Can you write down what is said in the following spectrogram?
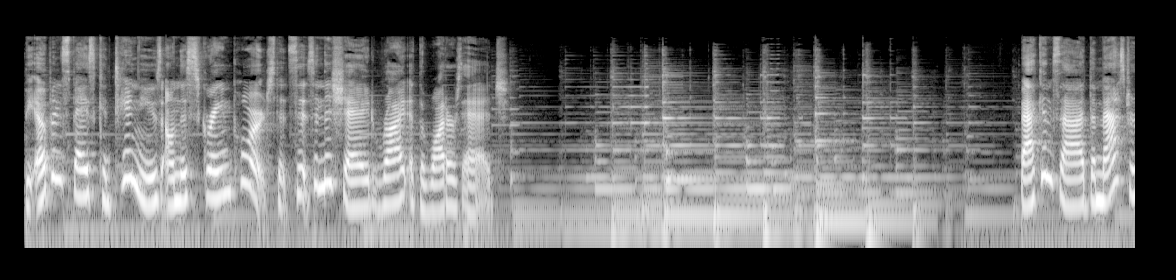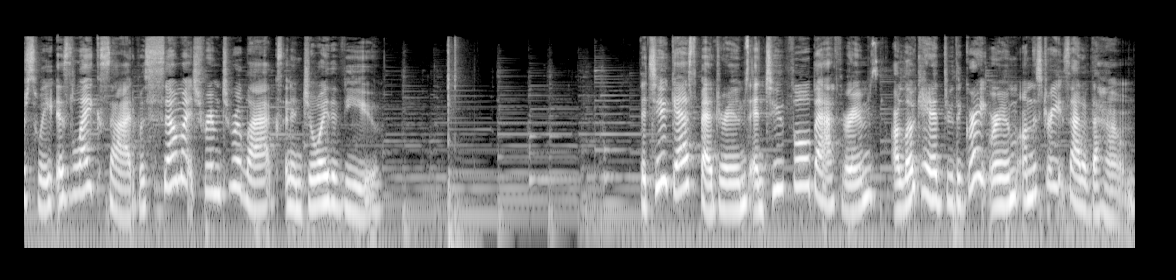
The open space continues on this screen porch that sits in the shade right at the water's edge. Back inside, the master suite is lakeside with so much room to relax and enjoy the view. The two guest bedrooms and two full bathrooms are located through the great room on the street side of the home.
